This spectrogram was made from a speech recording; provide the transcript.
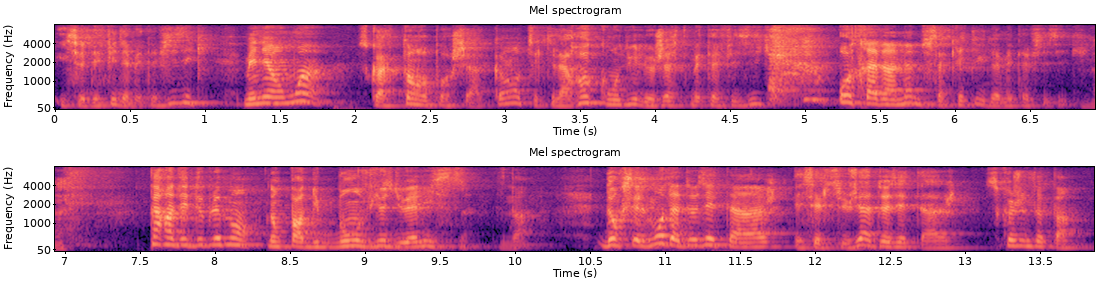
il se défie de la métaphysique. Mais néanmoins, ce qu'a tant reproché à Kant, c'est qu'il a reconduit le geste métaphysique au travers même de sa critique de la métaphysique. Par un dédoublement, donc par du bon vieux dualisme. Donc c'est le monde à deux étages, et c'est le sujet à deux étages, ce que je ne veux pas.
